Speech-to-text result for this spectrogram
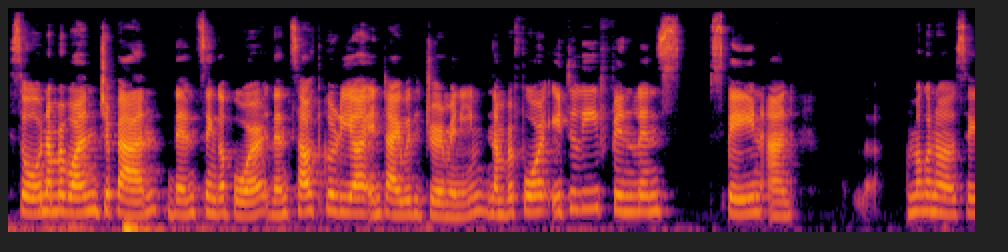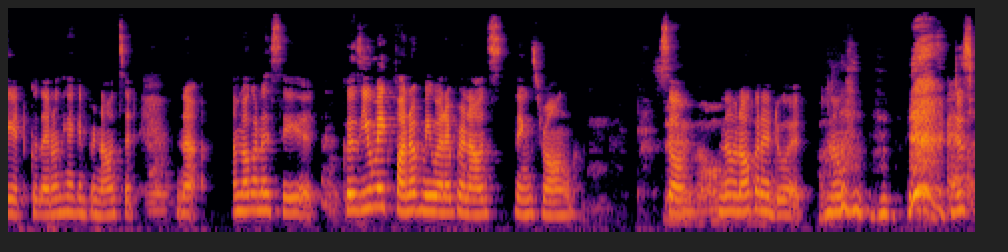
So number one, Japan, then Singapore, then South Korea in tie with Germany. Number four, Italy, Finland, Spain, and I'm not gonna say it because I don't think I can pronounce it. No, I'm not gonna say it because you make fun of me when I pronounce things wrong. So no, I'm not gonna do it. No, just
